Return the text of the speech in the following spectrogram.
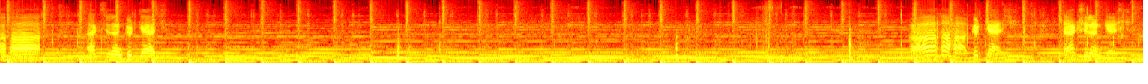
ఆహా excellent good catch good catch. Excellent catch.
